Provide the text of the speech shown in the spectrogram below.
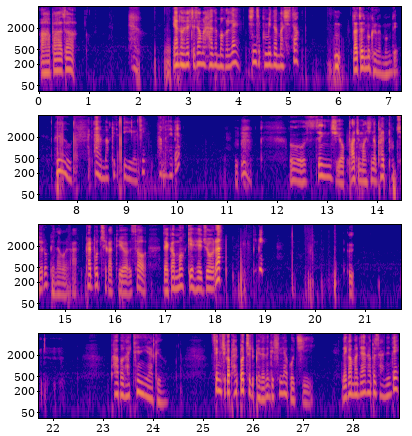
아 맞아. 야 너네 짜장면 하나 먹을래? 신제품 있는 맛있어? 응 나 짜장면 그런 거안 먹는데. 후, 안 먹겠다 이거지? 한번 해봐. 어 생쥐어 아주 맛있는 팔포체로 변하거라. 팔포체가 되어서 내가 먹게 해줘라. 바보 같은 이라고 생쥐가 팔뻗치를 배내는 게 싫나 보지 내가 많이 알아봐서 아는데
